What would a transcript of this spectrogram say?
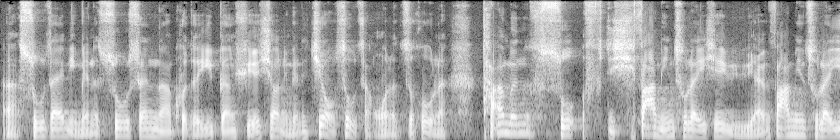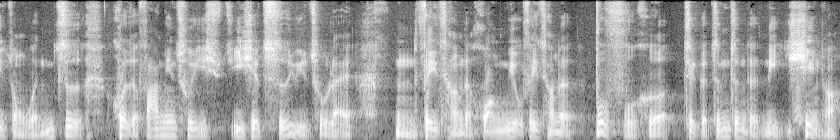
啊书斋里面的书生啊，或者一帮学校里面的教授掌握了之后呢，他们说发明出来一些语言，发明出来一种文字，或者发明出一一些词语出来，嗯，非常的荒谬，非常的不符合这个真正的理性啊。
